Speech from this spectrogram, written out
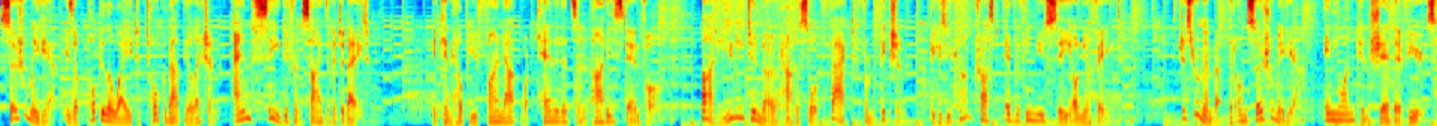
Social media is a popular way to talk about the election and see different sides of a debate. It can help you find out what candidates and parties stand for. But you need to know how to sort fact from fiction because you can't trust everything you see on your feed. Just remember that on social media, anyone can share their views,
